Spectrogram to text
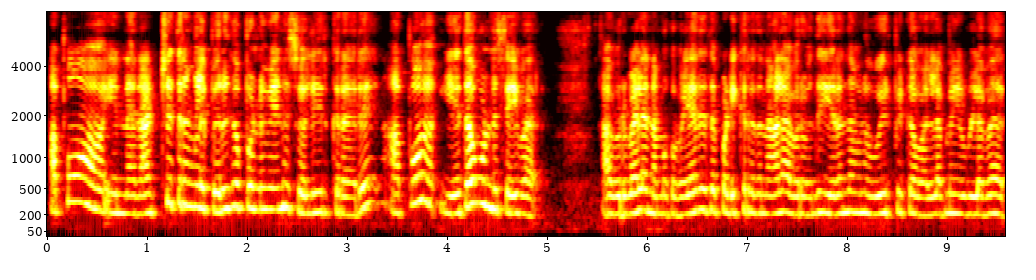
அப்போது என்னை நட்சத்திரங்களை பெருக பண்ணுவேன்னு சொல்லியிருக்கிறாரு. அப்போது ஏதோ ஒன்று செய்வார். அவர் வேலை நமக்கு வேதத்தை படிக்கிறதுனால அவர் வந்து இறந்தவனை உயிர்ப்பிக்க வல்லமை உள்ளவர்.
